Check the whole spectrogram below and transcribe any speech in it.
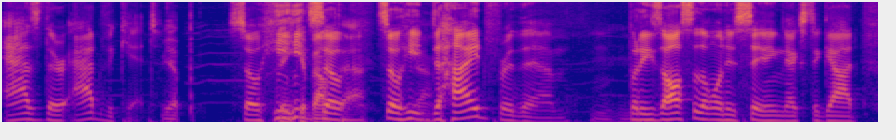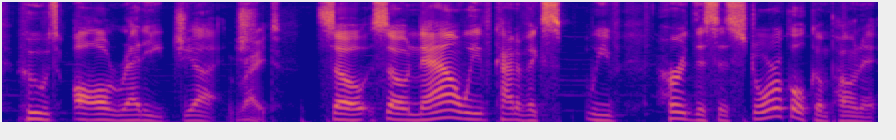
as their advocate. Yep. So he so that. so he Yeah. died for them, mm-hmm. but he's also the one who's sitting next to God who's already judged. Right. So so now we've kind of ex- we've heard this historical component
